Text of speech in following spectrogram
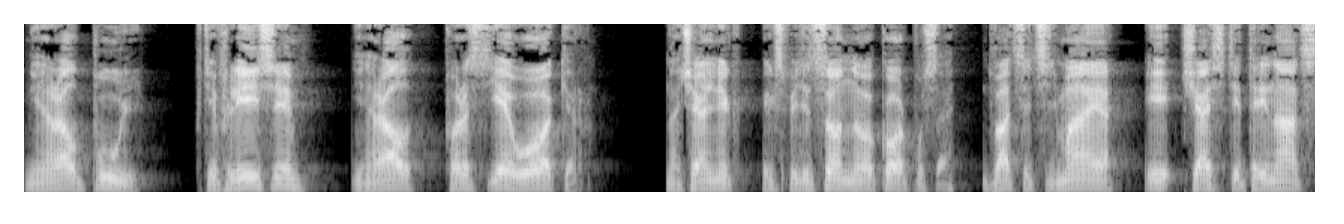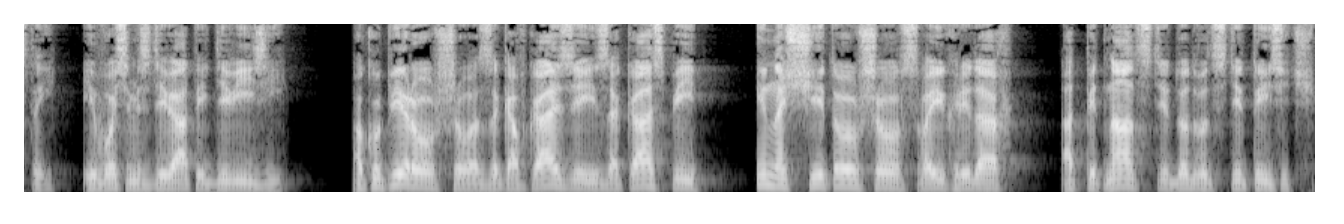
генерал Пуль, в Тифлисе генерал Форестье Уокер, начальник экспедиционного корпуса 27-я и части 13-й и 89-й дивизий оккупировавшего Закавказье и Закаспий и насчитывавшего в своих рядах от 15 до 20 тысяч.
